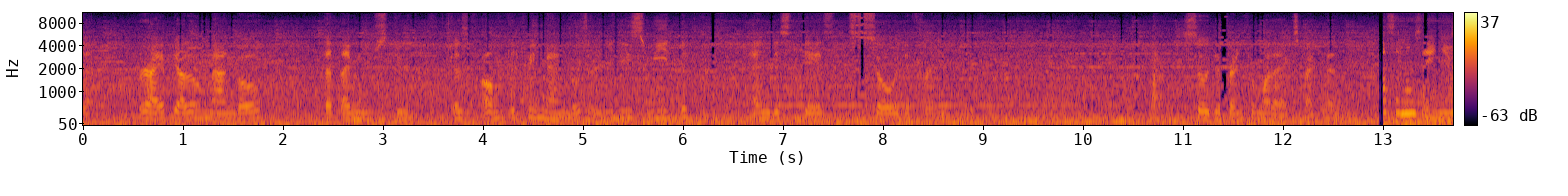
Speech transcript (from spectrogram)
yeah, ripe yellow mango that I'm used to. Because um, Philippine mangoes are really sweet, and this tastes so different. So different from what I expected. Asa nung sa inyo?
